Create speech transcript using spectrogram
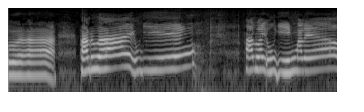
วพารวย อุ้งอิงพารวย อุ้งอิงมาแล้ว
